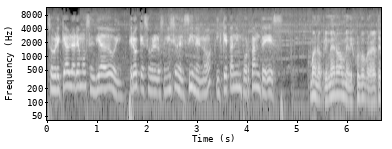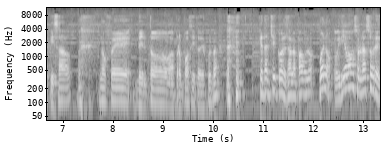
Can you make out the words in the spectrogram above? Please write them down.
¿sobre qué hablaremos el día de hoy? Creo que sobre los inicios del cine, ¿no? ¿Y qué tan importante es? Bueno, primero me disculpo por haberte pisado. no fue del todo a propósito, disculpa. ¿Qué tal chicos? Les habla Pablo. Bueno, hoy día vamos a hablar sobre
